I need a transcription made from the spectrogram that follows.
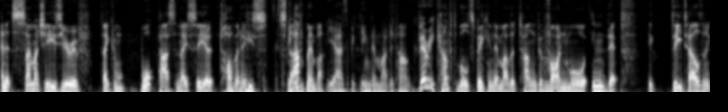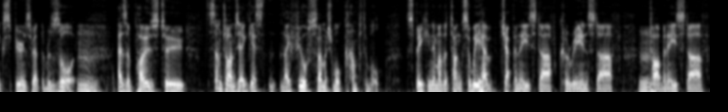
And it's so much easier if they can walk past and they see a Taiwanese staff the, member. Yeah, speaking their mother tongue. Very comfortable speaking their mother tongue to mm. find more in depth details and experience about the resort, mm. as opposed to sometimes I guess they feel so much more comfortable speaking their mother tongue. So we have Japanese staff, Korean staff, mm. Taiwanese staff.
